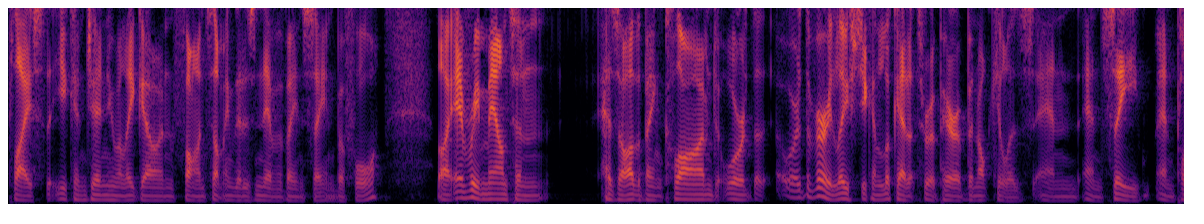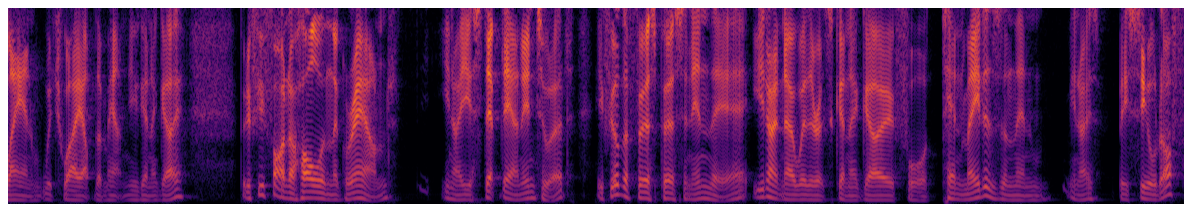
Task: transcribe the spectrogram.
place that you can genuinely go and find something that has never been seen before. Like every mountain has either been climbed or at the, or at the very least you can look at it through a pair of binoculars and and see and plan which way up the mountain you're going to go. But if you find a hole in the ground, you know, you step down into it. If you're the first person in there, you don't know whether it's going to go for 10 meters and then, you know, be sealed off,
